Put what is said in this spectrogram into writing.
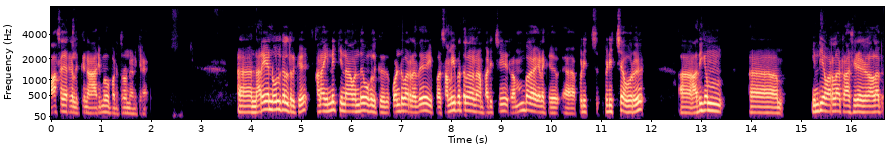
வாசகர்களுக்கு நான் அறிமுகப்படுத்தணும்னு நினைக்கிறேன். நிறைய நூல்கள் இருக்குது ஆனால் இன்னைக்கு நான் வந்து உங்களுக்கு கொண்டு வர்றது இப்போ சமீபத்தில் நான் படித்து ரொம்ப எனக்கு பிடிச்சு பிடிச்ச பிடிச்ச ஒரு அதிகம் இந்திய வரலாற்று ஆசிரியர்களால்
